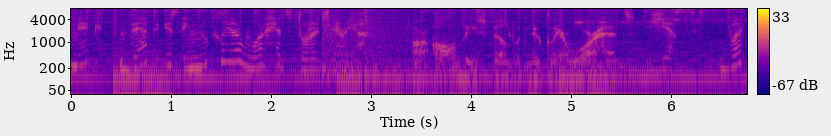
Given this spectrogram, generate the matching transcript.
Snake, that is a nuclear warhead storage area. Are all these filled with nuclear warheads? Yes, but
